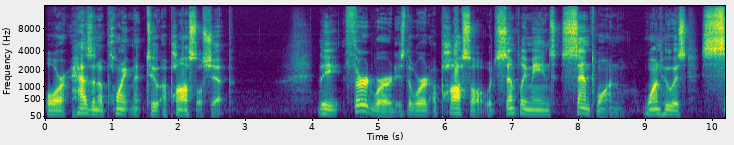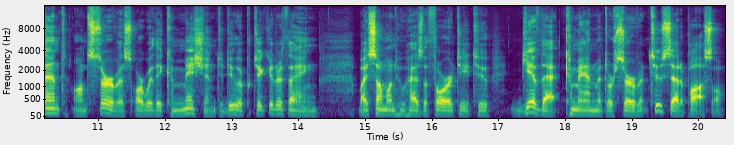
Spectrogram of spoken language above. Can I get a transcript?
or has an appointment to apostleship. The third word is the word apostle, which simply means sent one, one who is sent on service or with a commission to do a particular thing by someone who has authority to give that commandment or servant to said apostle.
